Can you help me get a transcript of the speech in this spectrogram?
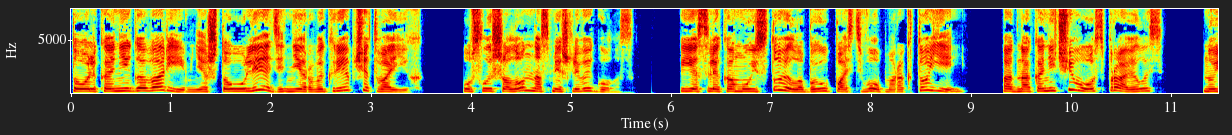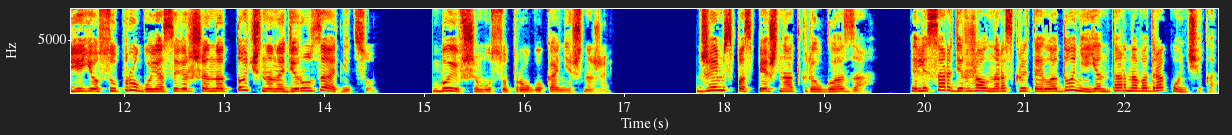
«Только не говори мне, что у леди нервы крепче твоих», – услышал он насмешливый голос. «Если кому и стоило бы упасть в обморок, то ей. Однако ничего, справилась. Но ее супругу я совершенно точно надеру задницу. Бывшему супругу, конечно же. Джеймс поспешно открыл глаза. Элисар держал на раскрытой ладони янтарного дракончика,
